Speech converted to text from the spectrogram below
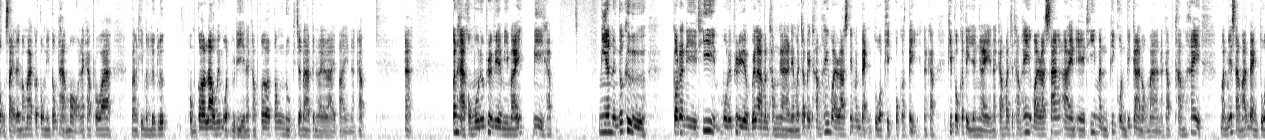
สงสัยอะไรมากๆ ก็ตรงนี้ต้องถามหมอนะครับ เพราะว่าบางทีมันลึกๆ ผมก็เล่าไม่หมดอยู่ดีนะครับ ก็ต้องดูพิจารณาเป็นรายๆไปนะครับ อะ ปัญหาของโมโนพิราเวียมีไหมมีครับ มีอันหนึ่งก็คือกรณีที่โมโนพิราเวียเวลามันทำงานเนี่ยมันจะไปทำให้ไวรัสเนี่ยมันแบ่งตัวผิดปกตินะครับผิดปกติยังไงนะครับมันจะทำให้ไวรัสสร้าง RNA ที่มันพิกลพิการออกมานะครับทำให้มันไม่สามารถแบ่งตัว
